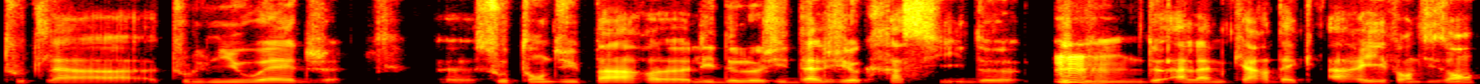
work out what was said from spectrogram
toute la, tout le New Age, euh, sous-tendu par euh, l'idéologie d'algiocratie de, de, Alan Kardec, arrive en disant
